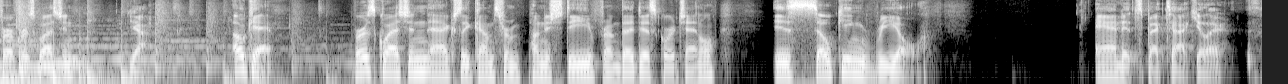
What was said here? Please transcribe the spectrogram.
for our first question? Yeah. Okay. First question actually comes from Punish Steve from the Discord channel. Is soaking real? And it's spectacular.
